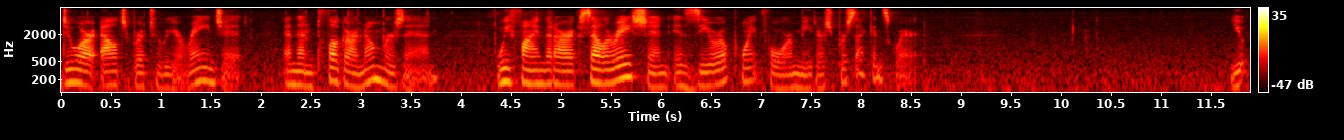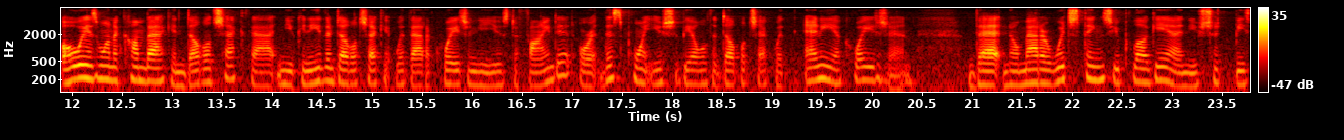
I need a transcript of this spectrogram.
do our algebra to rearrange it, and then plug our numbers in, we find that our acceleration is 0.4 meters per second squared. You always want to come back and double check that, and you can either double check it with that equation you used to find it, or at this point you should be able to double check with any equation that no matter which things you plug in, you should be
